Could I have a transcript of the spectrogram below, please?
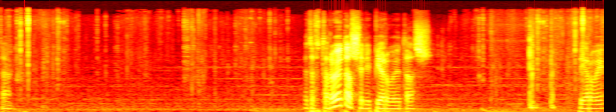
Так. Это второй этаж или первый этаж? Первый.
